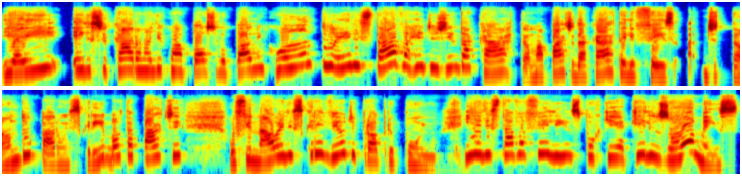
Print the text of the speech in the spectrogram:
E aí eles ficaram ali com o apóstolo Paulo enquanto ele estava redigindo a carta. Uma parte da carta ele fez ditando para um escriba, outra parte, o final, ele escreveu de próprio punho. E ele estava feliz porque aqueles homens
